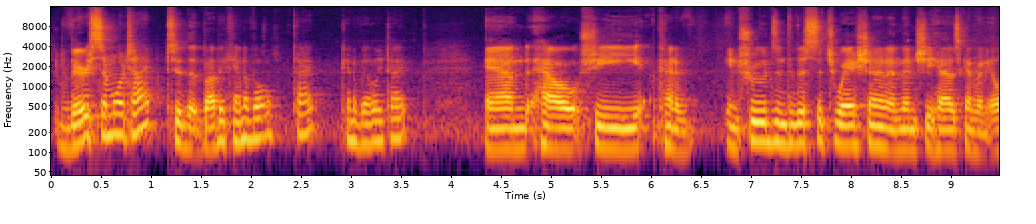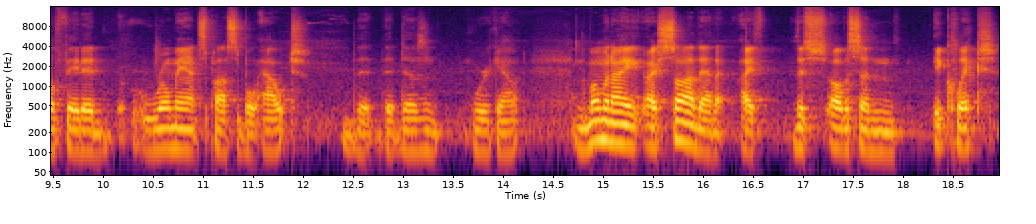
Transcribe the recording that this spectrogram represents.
Very similar type to the Bobby Cannavale type, Cannavelli type, and how she kind of intrudes into this situation, and then she has kind of an ill-fated romance possible out that that doesn't work out. The moment I, I saw that, I this all of a sudden it clicked,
